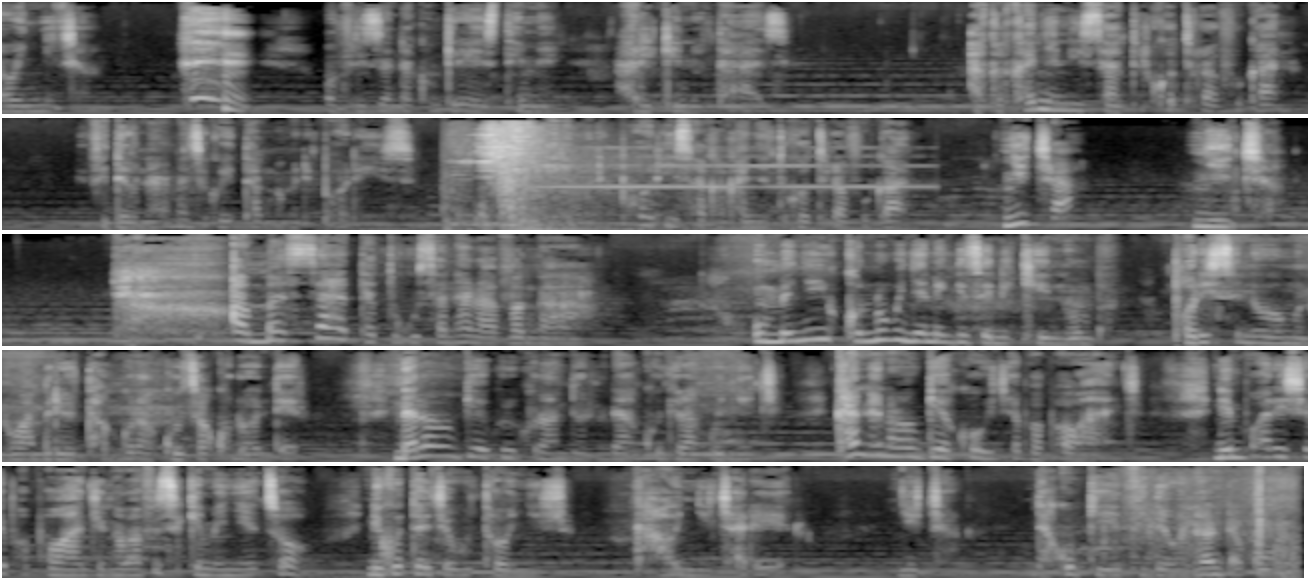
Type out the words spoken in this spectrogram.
yawe nyica umviriza ndakubwira esitime hari ikintu utazi aka kanya n'isaha turiko turavugana videwo naramaze kuyitanga muri polisi muri polisi aka kanya turiko turavugana nyica nyica amasaha atatu gusa ntarava ngaha umenye yuko n'ubunyene ngize n'ikintu mba polisi niwe muntu wa mbere utangura kuza kurondera narababwiye kuri kurandurira kugira ngo nyice kandi narababwiye ko wice papa wanje nimba warishe papa wanje nkaba afise ikimenyetso niko uteje gutonyesha ngaho nyica rero nyica ndakubwiye videwo nawe ndakubona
